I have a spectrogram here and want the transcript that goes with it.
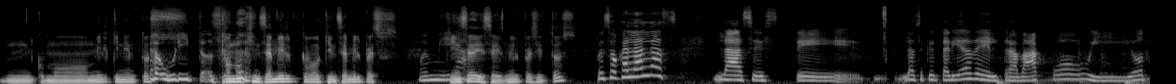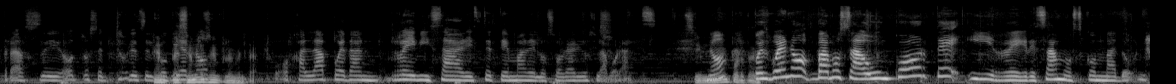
mm, como 1500. Euritos. Como 15 mil, como 15 mil pesos. Pues mira. 15, 16 mil pesitos. Pues ojalá las, las, este, la Secretaría del Trabajo y otras, eh, otros sectores del Empecemos a gobierno, implementarlo. ojalá puedan revisar este tema de los horarios laborales. Sí, muy ¿no? importante. Pues bueno, vamos a un corte y regresamos con Madonna.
